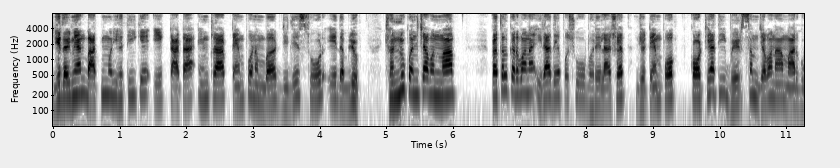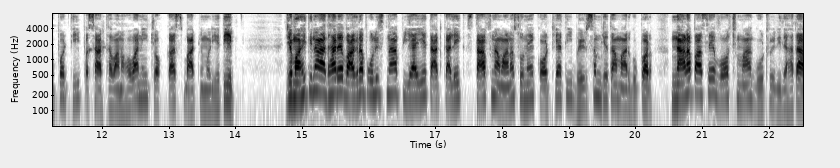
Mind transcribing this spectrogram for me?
જે દરમિયાન બાતમી મળી હતી કે એક Tata Intra tempo number GJ સોળ એ ડબલ્યુ છન્નું પંચાવનમાં કતલ કરવાના ઈરાદે પશુઓ ભરેલા છે, જે ટેમ્પો કોઠિયાથી ભેડસમ જવાના માર્ગ ઉપરથી પસાર થવાનો હોવાની ચોક્કસ બાતમી મળી હતી. જે માહિતીના આધારે વાગરા પોલીસના પીઆઈએ તાત્કાલિક સ્ટાફના માણસોને કોઠિયાથી ભેળસમ જતા માર્ગ ઉપર નાળા પાસે વોચમાં ગોઠવી દીધા હતા.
